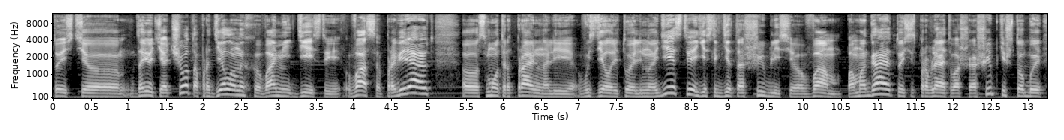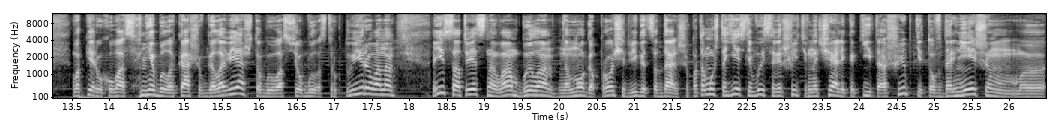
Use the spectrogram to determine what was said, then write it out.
То есть э, даете отчет о проделанных вами действий. Вас проверяют, э, смотрят, правильно ли вы сделали то или иное действие. Если где-то ошиблись, вам помогают, то есть исправляют ваши ошибки, чтобы, во-первых, у вас не было каши в голове, чтобы у вас все было структурировано, и, соответственно, вам было намного проще двигаться дальше. Потому что если вы совершите в начале какие-то ошибки, то в дальнейшем э,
